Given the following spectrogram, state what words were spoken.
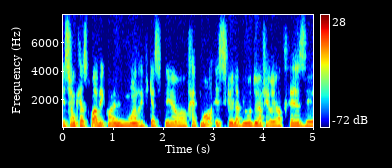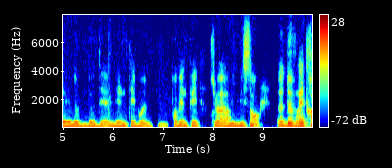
et si en classe 3 avec quand même une moindre efficacité en traitement, est-ce que la VO2 inférieure à 13 et le, DNT pro-BNP supérieur à 1800 euh, devrait être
